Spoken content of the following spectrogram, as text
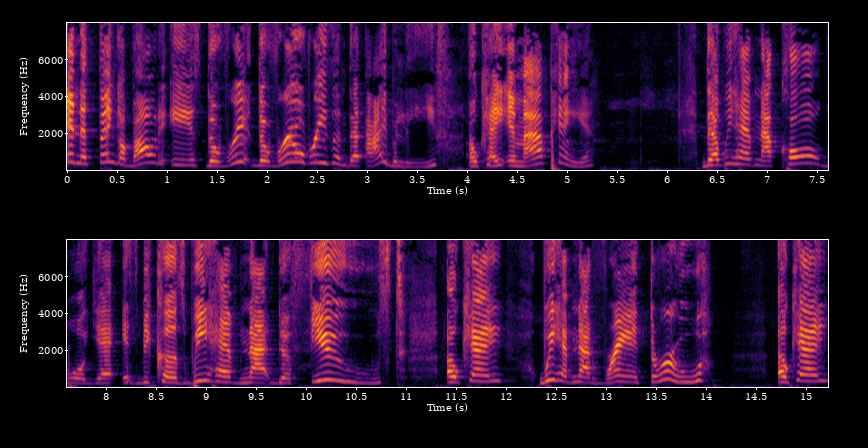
and the thing about it is the real the real reason that I believe, okay, in my opinion, that we have not called war yet is because we have not diffused, okay, we have not ran through, okay?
